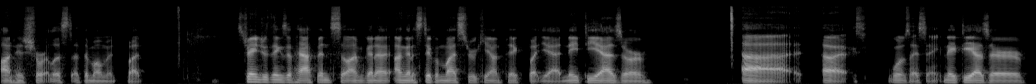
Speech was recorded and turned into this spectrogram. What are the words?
on his short list at the moment, but stranger things have happened. So I'm gonna I'm gonna stick with my Tsarukyan pick. But yeah, Nate Diaz or uh, uh, what was I saying? Nate Diaz or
